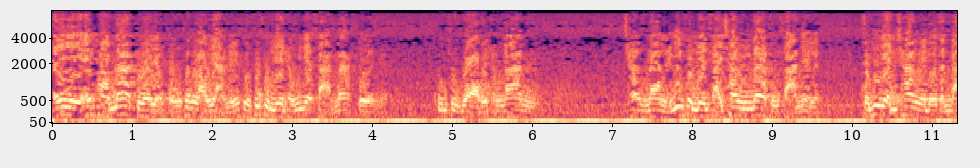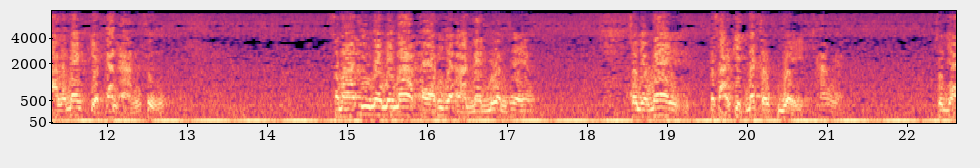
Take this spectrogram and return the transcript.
ไอ้ไอ้ความน่ากลัวอย่างของพวกเราอย่างนี้คือพวกคุณเรียนทางวิทยาศาสตร์มากเกินไงคุณถูกวอไปทางด้าน ช่างด้านอะไรยิ่งคนเรียนสายช่างนี่น่าสงสารเนี่ยเลยคนที่เรียนช่างเนี่ยโดยสันดานแล้วแม่งเกลียดการอ่านหนังสือสมาธิแม่งไม่มากพอที่จะอ่านแมนนวลใช่ไหมคนอย่างแม่ ภาษาอังกฤษแม่จะห่วยช่างเนี่ยส่วนใหญ่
